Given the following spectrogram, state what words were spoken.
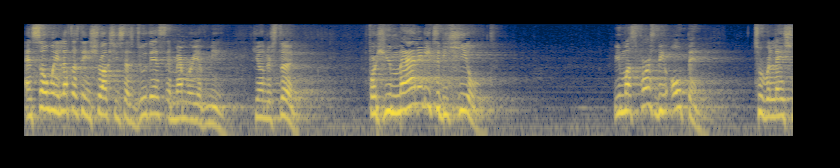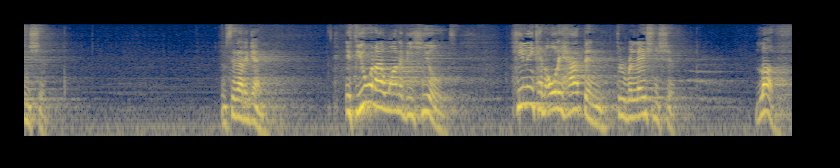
And so when he left us the instruction, he says, Do this in memory of me he understood. For humanity to be healed, we must first be open to relationship. Let me say that again. If you and I want to be healed, healing can only happen through relationship, love.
